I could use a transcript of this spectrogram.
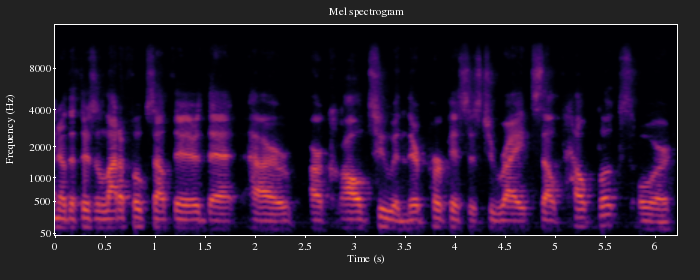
I know that there's a lot of folks out there that are are called to, and their purpose is to write self-help books or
